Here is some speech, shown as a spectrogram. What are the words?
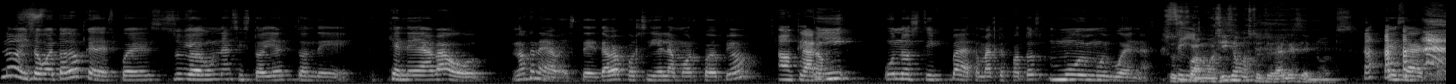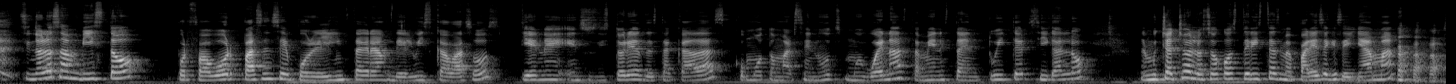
No, y sobre todo que después subió unas historias donde generaba o no generaba, este, daba por sí el amor propio. Ah, claro. Y unos tips para tomarte fotos muy, muy buenas. Sus famosísimos tutoriales de nudes. Exacto. si no los han visto, por favor, pásense por el Instagram de Luis Cavazos. Tiene en sus historias destacadas cómo tomarse nudes muy buenas. También está en Twitter, síganlo. El muchacho de los ojos tristes me parece que se llama.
